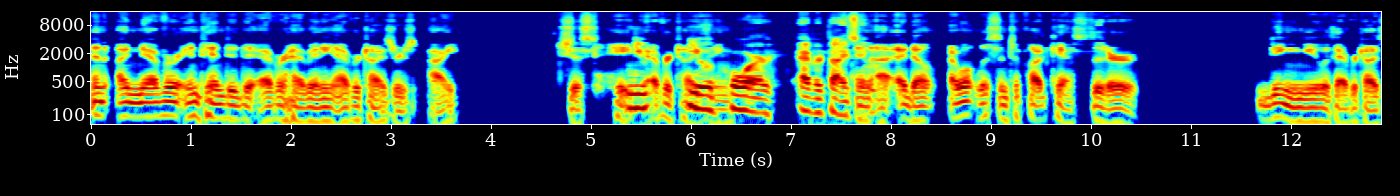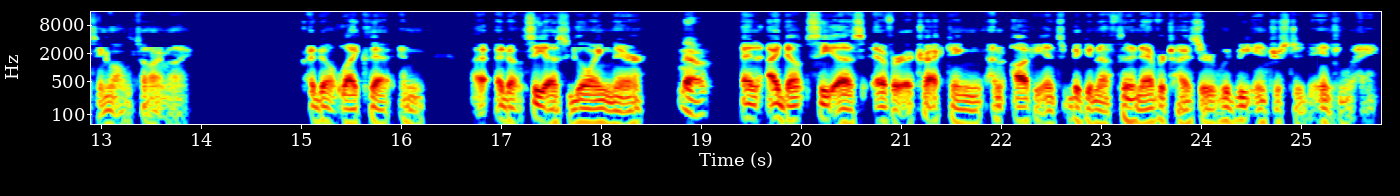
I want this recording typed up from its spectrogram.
And I never intended to ever have any advertisers. I just hate You- advertising. You abhor advertising. and I, I don't I won't listen to podcasts that are dinging you with advertising all the time. I I don't like that and I, I don't see us going there. no. And I don't see us ever attracting an audience big enough that an advertiser would be interested anyway.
